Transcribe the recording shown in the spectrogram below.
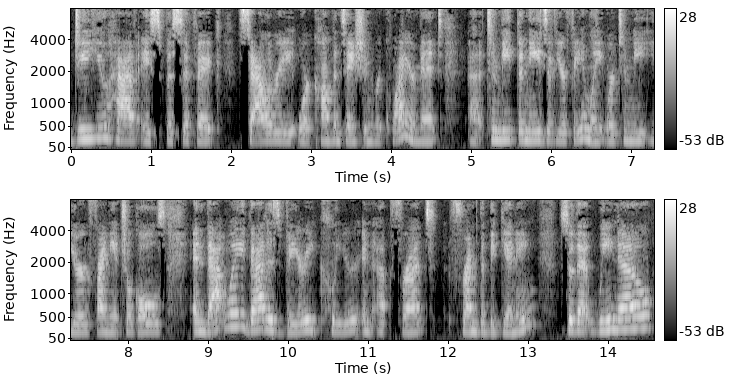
do you have a specific salary or compensation requirement uh, to meet the needs of your family or to meet your financial goals? And that way, that is very clear and upfront from the beginning so that we know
